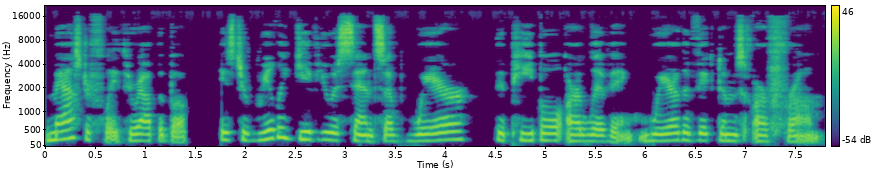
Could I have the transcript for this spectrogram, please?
masterfully throughout the book is to really give you a sense of where the people are living, where the victims are from.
